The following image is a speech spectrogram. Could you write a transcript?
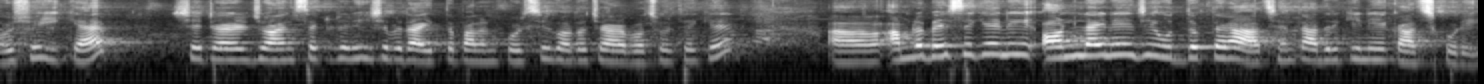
অবশ্যই ই ক্যাব সেটার জয়েন্ট সেক্রেটারি হিসেবে দায়িত্ব পালন করছি গত চার বছর থেকে। আমরা বেসিক্যালি অনলাইনে যে উদ্যোক্তারা আছেন, তাদেরকে নিয়ে কাজ করি।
